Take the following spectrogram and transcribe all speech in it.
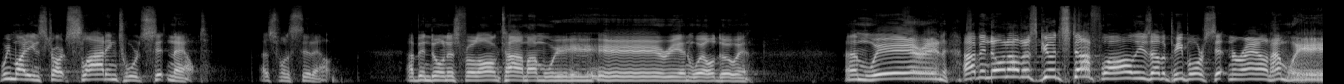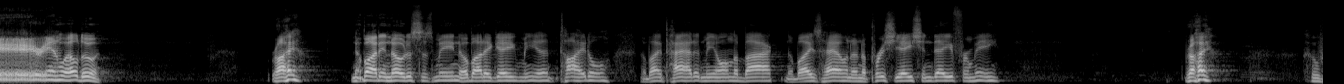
We might even start sliding towards sitting out. I just want to sit out. I've been doing this for a long time. I'm weary and well doing. I'm weary and I've been doing all this good stuff while all these other people are sitting around. I'm weary and well doing. Right? Nobody notices me. Nobody gave me a title. Nobody patted me on the back. Nobody's having an appreciation day for me. Right?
